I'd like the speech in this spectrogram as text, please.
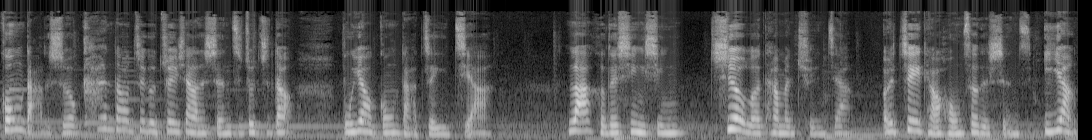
攻打的时候，看到这个坠下的绳子，就知道不要攻打这一家。”拉合的信心救了他们全家。而这条红色的绳子一样，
